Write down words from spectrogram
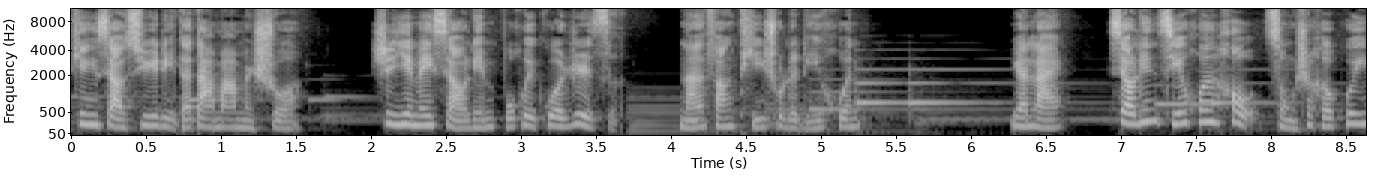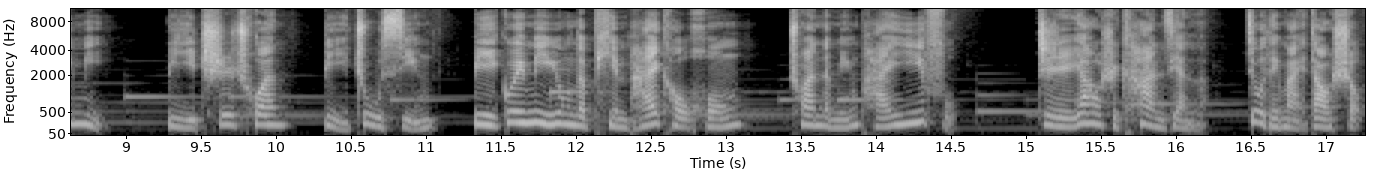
听小区里的大妈们说，是因为小林不会过日子，男方提出了离婚。原来小林结婚后总是和闺蜜比吃穿、比住行、比闺蜜用的品牌口红、穿的名牌衣服，只要是看见了就得买到手，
